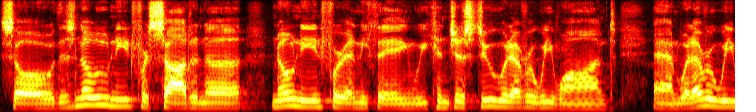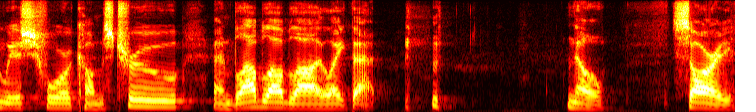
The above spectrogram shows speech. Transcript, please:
so there's no need for sadhana, no need for anything. We can just do whatever we want, and whatever we wish for comes true, and blah, blah, blah, like that. no, sorry.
